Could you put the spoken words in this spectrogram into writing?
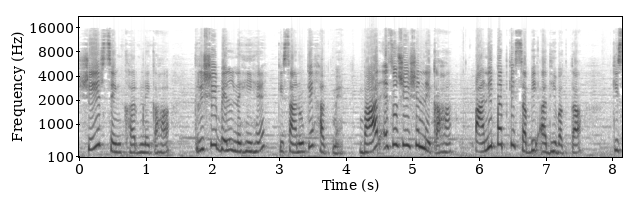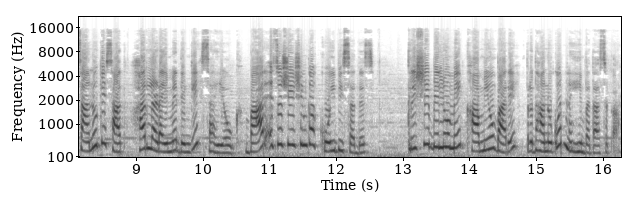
शेर सिंह खर्ब ने कहा, कृषि बिल नहीं है किसानों के हक में। बार एसोसिएशन ने कहा, पानीपत के सभी अधिवक्ता किसानों के साथ हर लड़ाई में देंगे सहयोग। बार एसोसिएशन का कोई भी सदस्य कृषि बिलों में खामियों बारे प्रधानों को नहीं बता सका।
